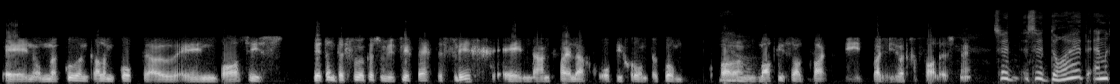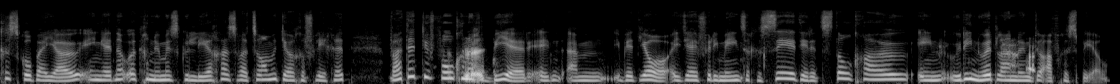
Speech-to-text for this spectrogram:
en om 'n koel en kalm kop te hou en basies net om te fokus om die vliegtuig te vlieg en dan veilig op die grond te kom. Maar ja. maak nie saak wat die wat die geval is nie. So so daai het ingeskop by jou en jy het nou ook genoem as kollegas wat saam met jou gevlieg het. Wat het toe volgende okay. gebeur en ehm um, jy weet ja, het jy vir die mense gesê het jy dit stil gehou en hoe die noodlanding toe afgespeel?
